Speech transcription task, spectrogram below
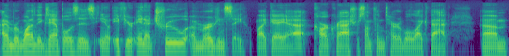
I remember one of the examples is you know if you're in a true emergency, like a uh, car crash or something terrible like that. Um,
